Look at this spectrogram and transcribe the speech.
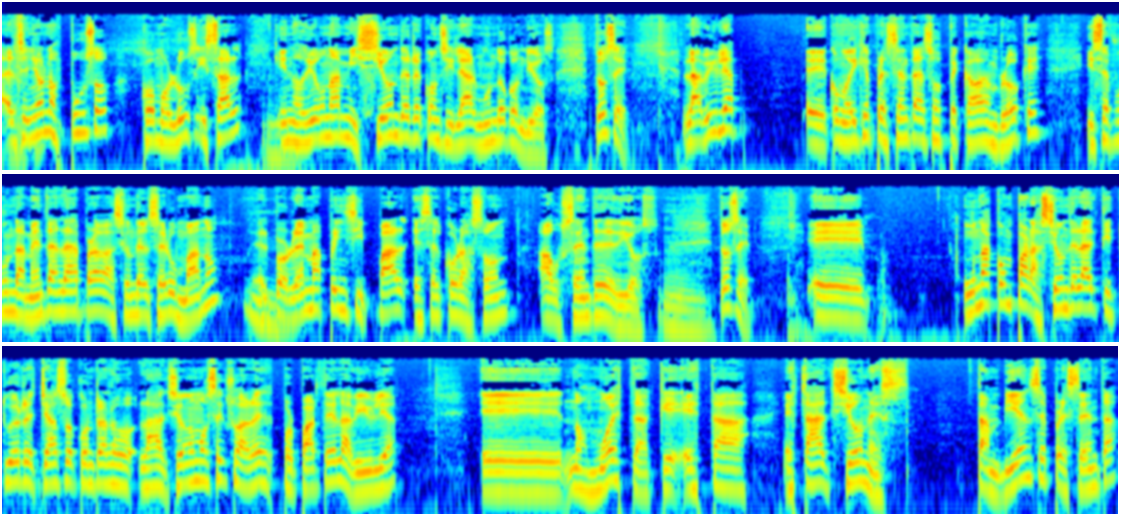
el Señor nos puso como luz y sal y nos dio una misión de reconciliar al mundo con Dios. Entonces, la Biblia eh, como dije, presenta esos pecados en bloque y se fundamenta en la depravación del ser humano. El mm. problema principal es el corazón ausente de Dios. Mm. Entonces, eh, una comparación de la actitud de rechazo contra las acciones homosexuales por parte de la Biblia eh, nos muestra que esta, estas acciones también se presentan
